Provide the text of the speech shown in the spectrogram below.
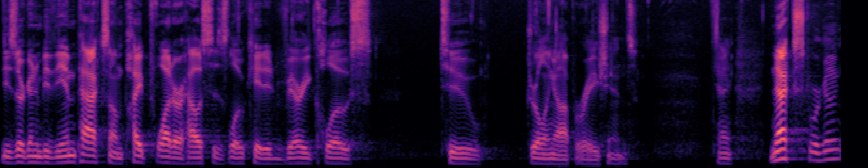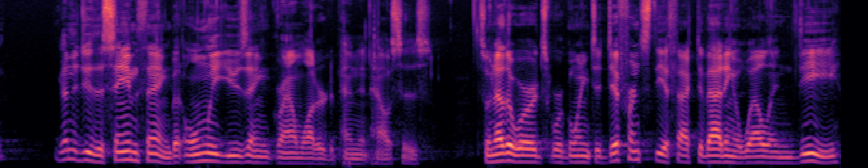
These are going to be the impacts on piped water houses located very close to drilling operations. Okay. Next, we're going, going to do the same thing, but only using groundwater-dependent houses. So in other words, we're going to difference the effect of adding a well in D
